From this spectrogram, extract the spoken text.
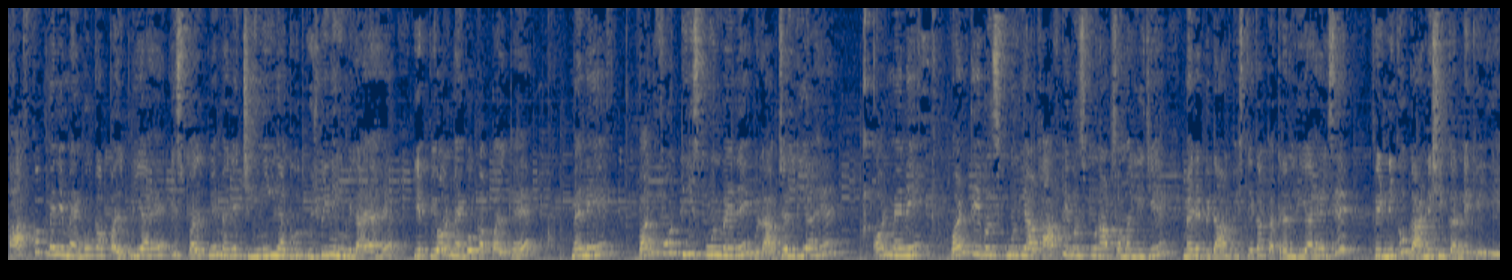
हाफ़ कप मैंने मैंगो का पल्प लिया है। इस पल्प में मैंने चीनी या दूध कुछ भी नहीं मिलाया है। ये प्योर मैंगो का पल्प है। मैंने वन फोर्थ टी स्पून मैंने गुलाब जल लिया है। और मैंने वन टेबल स्पून या हाफ़ टेबल स्पून आप समझ लीजिए, मैंने बादाम पिस्ते का कतरन लिया है। इसे फिरनी को गार्निशिंग करने के लिए।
